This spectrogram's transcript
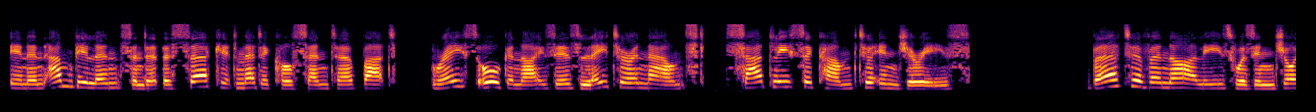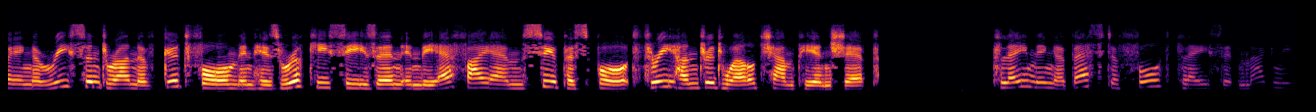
in an ambulance and at the Circuit Medical Center but, race organizers later announced, sadly succumbed to injuries. Berta Vinales was enjoying a recent run of good form in his rookie season in the FIM Supersport 300 World Championship, claiming a best of fourth place at Magny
